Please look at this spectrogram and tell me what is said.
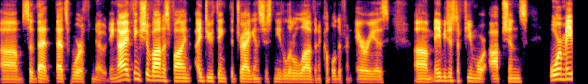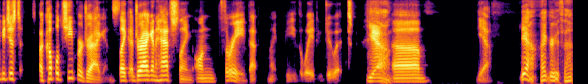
Um, so that that's worth noting. I think Shyvana's fine. I do think the dragons just need a little love in a couple different areas. Um, maybe just a few more options, or maybe just a couple cheaper dragons, like a dragon hatchling on three. That might be the way to do it. Yeah. Um, yeah. Yeah, I agree with that.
